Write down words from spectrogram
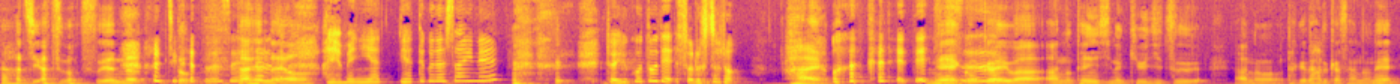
8月の末になる8と大変だよ。早めにややってくださいね。ということでそろそろはいれです、ね、今回はあの天使の休日あの武田遥さんのね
